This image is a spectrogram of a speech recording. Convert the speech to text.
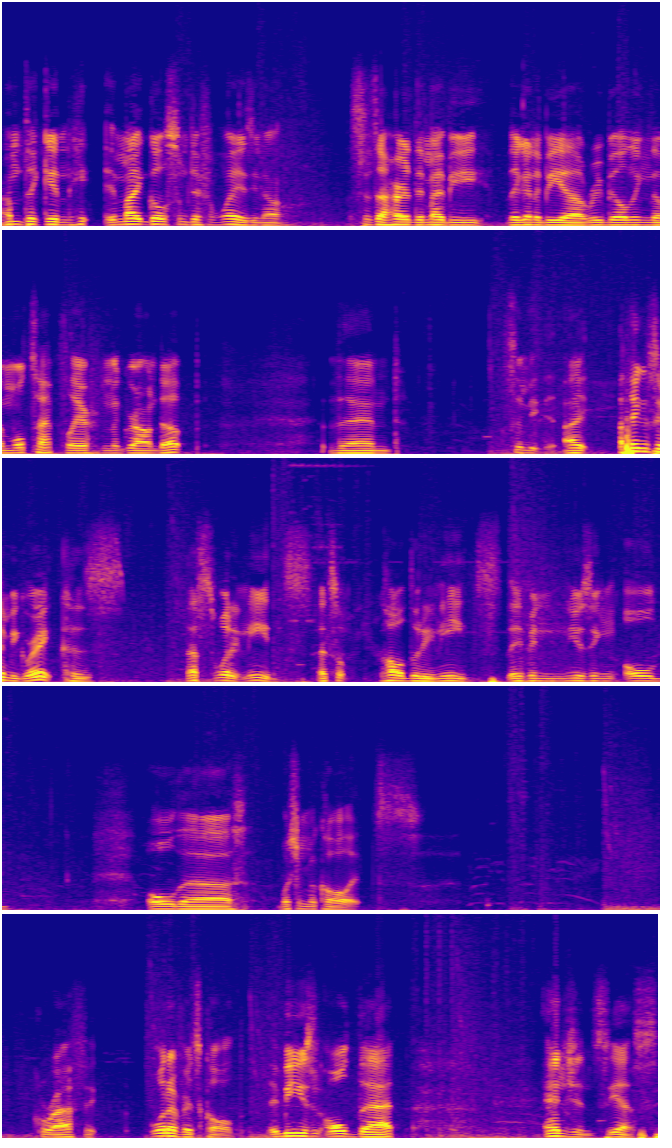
I'm thinking it might go some different ways, you know. Since I heard they might be, they're gonna be uh, rebuilding the multiplayer from the ground up, then it's gonna be, I, I think it's gonna be great because that's what it needs. That's what Call of Duty needs. They've been using old, old, uh, what you call it, graphic, whatever it's called. They've been using old that engines, yes,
